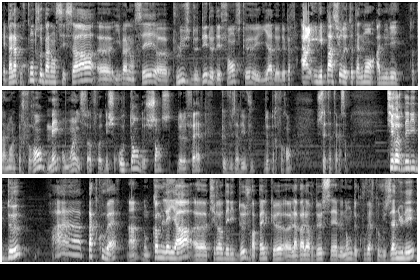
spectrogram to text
Et bien là, pour contrebalancer ça, euh, il va lancer euh, plus de dés de défense qu'il y a de, de perforants. Alors, il n'est pas sûr de totalement annuler totalement le perforant, mais au moins il s'offre autant de chances de le faire que vous avez, vous, de perforant. C'est intéressant. Tireur d'élite 2, ah, pas de couvert. Hein. Donc comme Leia, euh, tireur d'élite 2, je vous rappelle que euh, la valeur 2, c'est le nombre de couverts que vous annulez,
